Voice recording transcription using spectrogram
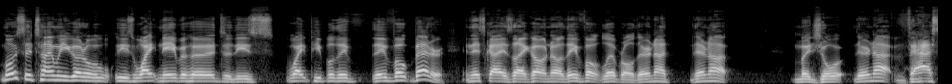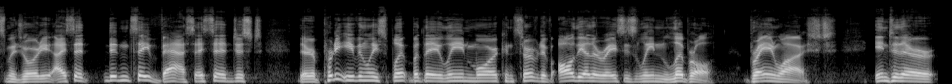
most of the time when you go to these white neighborhoods or these white people, they they vote better. And this guy's like, oh no, they vote liberal. They're not. They're not major. They're not vast majority. I said didn't say vast. I said just they're pretty evenly split, but they lean more conservative. All the other races lean liberal, brainwashed into their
